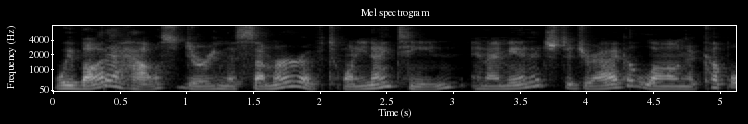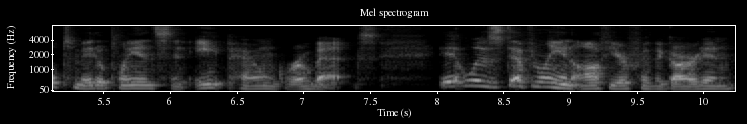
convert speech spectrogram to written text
We bought a house during the summer of 2019, and I managed to drag along a couple tomato plants in 8 pound grow bags. It was definitely an off year for the garden,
